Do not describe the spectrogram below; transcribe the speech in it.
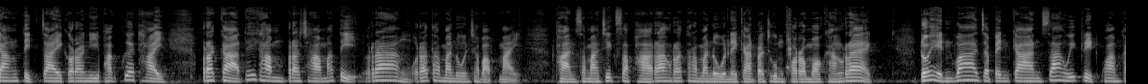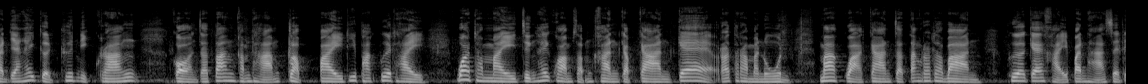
ยังติดใจกรณีพักเพื่อไทย ประกาศให้ทำประชามติร่างรัฐธรรมนูญฉบับใหม่ ผ่านสมาชิกสภาร่างรัฐธรรมนูญในการประชุมครมครั้งแรก โดยเห็นว่าจะเป็นการสร้างวิกฤตความขัดแย้งให้เกิดขึ้นอีกครั้ง ก่อนจะตั้งคำถามกลับไปที่พักเพื่อไทย ว่าทำไมจึงให้ความสำคัญกับการแก้รัฐธรรมนูญ มากกว่าการจัดตั้งรัฐบาล เพื่อแก้ไขปัญหาเศรษฐ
